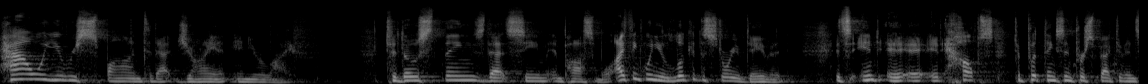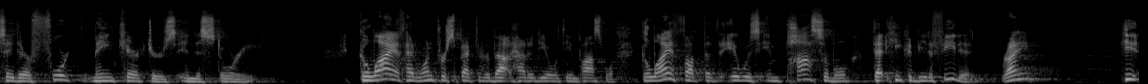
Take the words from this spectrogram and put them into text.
How will you respond to that giant in your life? To those things that seem impossible? I think when you look at the story of David, in, it, it helps to put things in perspective and say there are four main characters in this story. Goliath had one perspective about how to deal with the impossible. Goliath thought that it was impossible that he could be defeated, right? He,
